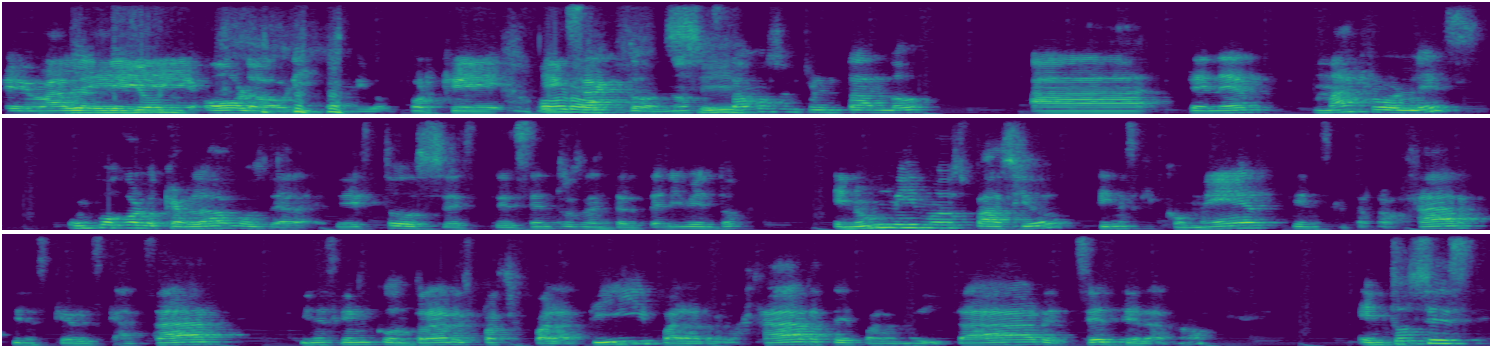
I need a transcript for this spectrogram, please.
que vale oro ahorita, amigo, porque exacto, nos estamos enfrentando a tener más roles, un poco lo que hablábamos de, estos este, centros de entretenimiento, en un mismo espacio tienes que comer, tienes que trabajar, tienes que descansar, tienes que encontrar espacio para ti, para relajarte, para meditar, etcétera, ¿no? Entonces,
